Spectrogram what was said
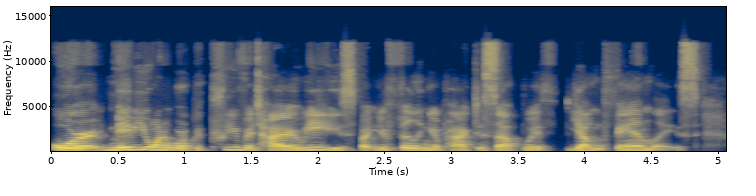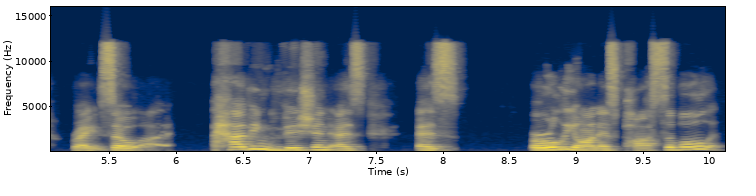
Or maybe you want to work with pre-retirees, but you're filling your practice up with young families, right? So uh, having vision as as early on as possible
